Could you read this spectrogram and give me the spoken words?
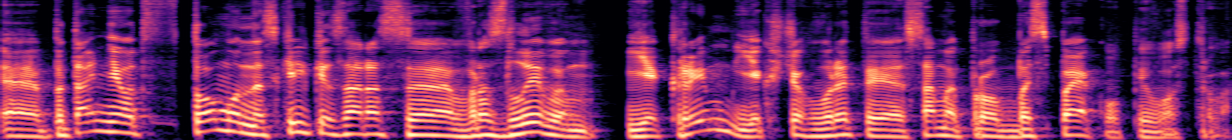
Е, питання от в тому, наскільки зараз е, вразливим є Крим, якщо говорити саме про безпеку півострова.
